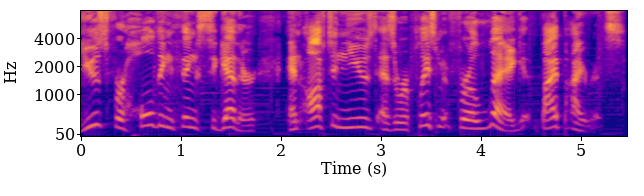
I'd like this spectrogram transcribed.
used for holding things together and often used as a replacement for a leg by pirates?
